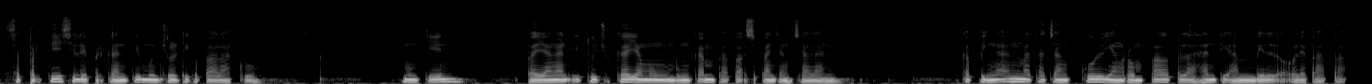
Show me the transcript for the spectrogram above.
seperti silih berganti muncul di kepalaku. Mungkin bayangan itu juga yang membungkam bapak sepanjang jalan. Kepingan mata cangkul yang rompal perlahan diambil oleh bapak.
